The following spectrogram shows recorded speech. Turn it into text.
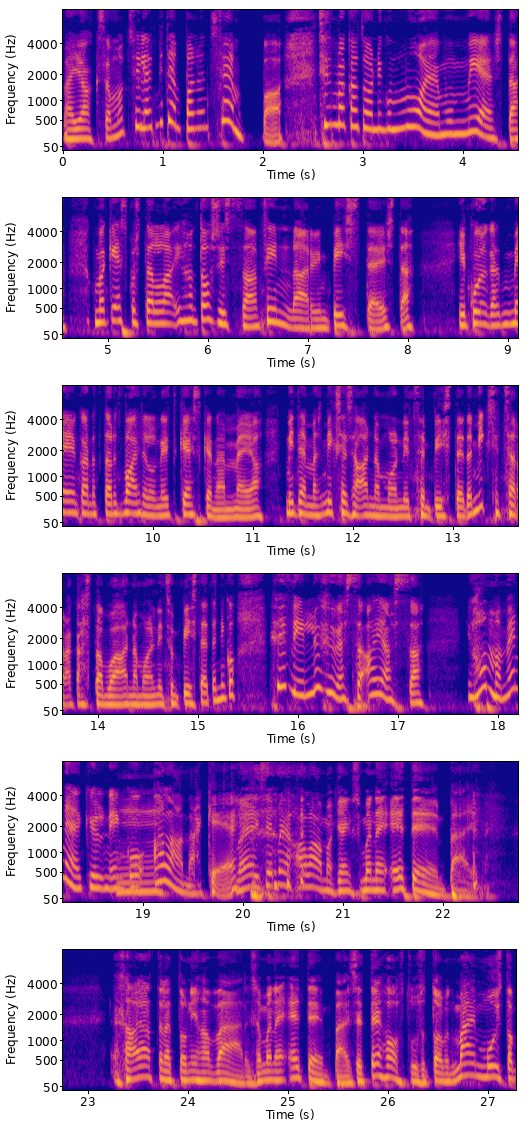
mä en jaksa. Mutta silleen, että miten paljon tsemppaa. Sitten mä katson niin mua ja mun miestä, kun me keskustellaan ihan tosissaan Finnaarin pisteistä. Ja kuinka meidän kannattaa nyt vaihdella niitä keskenämme ja miten mä, miksi sä anna mulle niitä sen pisteitä. Miksi et sä rakasta mua ja anna mulle niitä sun pisteitä. Niin kuin hyvin lyhyessä ajassa. Niin homma menee kyllä niin kuin mm. alamäkeen. No ei se mene alamäkeen, se menee eteenpäin. Sä ajattelet, että on ihan väärin. Se menee eteenpäin. Se tehostuu se toiminta. Mä en muista,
